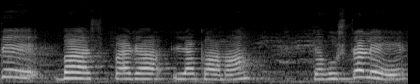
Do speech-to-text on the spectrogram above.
te vas para la cama? ¿Te gusta leer?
